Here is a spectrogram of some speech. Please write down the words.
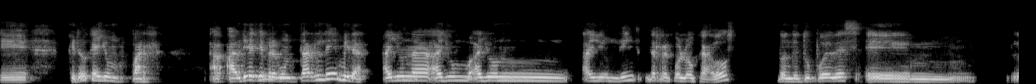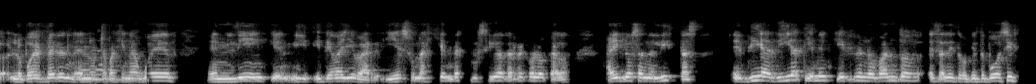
Eh, creo que hay un par. habría que preguntarle, mira, hay, una, hay, un, hay, un, hay un link de recolocados donde tú puedes, em, lo, puedes ver en, nuestra página web, en LinkedIn y, te va a llevar. Y es una agenda exclusiva de recolocados. Ahí los analistas eh, día a día tienen que ir renovando esa lista, porque te puedo decir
